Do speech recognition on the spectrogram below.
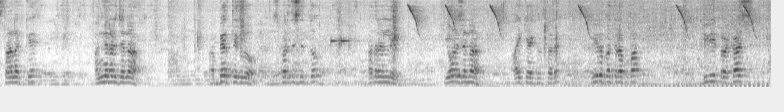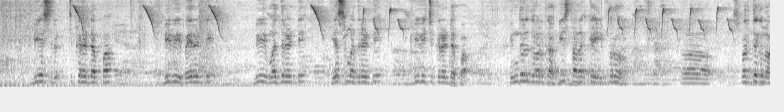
ಸ್ಥಾನಕ್ಕೆ ಹನ್ನೆರಡು ಜನ ಅಭ್ಯರ್ಥಿಗಳು ಸ್ಪರ್ಧಿಸಿದ್ದು ಅದರಲ್ಲಿ ಏಳು ಜನ ಆಯ್ಕೆಯಾಗಿರ್ತಾರೆ Veerabhadrappa, B V Prakash, B S Chikkareddappa, B V Byreddy, B V Madreddy, S Madreddy, B V Chikkareddappa. ಹಿಂದುಳಿದ ವರ್ಗ ಬಿ ಸ್ಥಾನಕ್ಕೆ ಇಬ್ಬರು ಸ್ಪರ್ಧಿಗಳು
